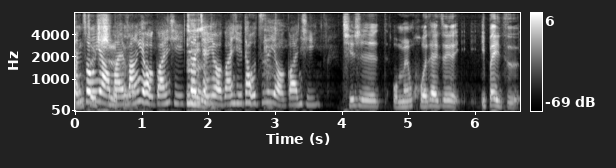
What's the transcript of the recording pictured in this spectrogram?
很重要，买房有关系，赚钱有关系，投资有关系。其实我们活在这一辈子。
